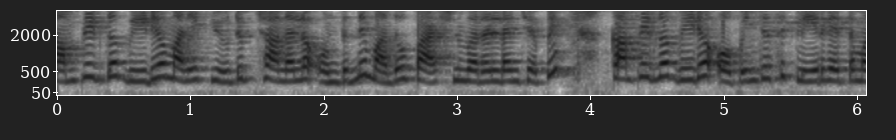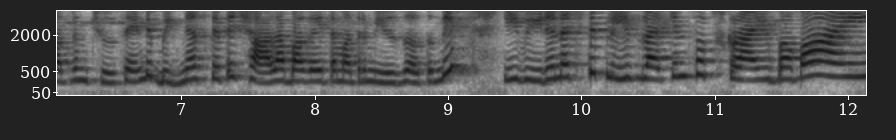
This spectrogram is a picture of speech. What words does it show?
కంప్లీట్గా వీడియో మన యొక్క యూట్యూబ్ ఛానల్లో ఉంటుంది. మధు ఫ్యాషన్ వరల్డ్ అని చెప్పి కంప్లీట్గా వీడియో ఓపెన్ చేసి క్లియర్గా అయితే మాత్రం చూసేయండి. బిగినర్స్కి అయితే చాలా బాగా అయితే మాత్రం యూజ్ అవుతుంది. ఈ వీడియో నచ్చితే please like and subscribe bye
